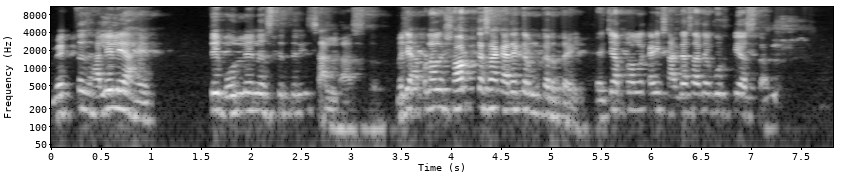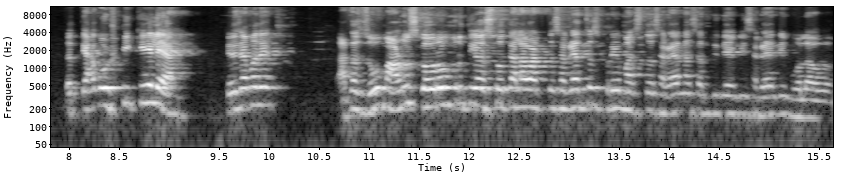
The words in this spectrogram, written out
व्यक्त झालेले आहेत ते बोलले नसते तरी चाललं असतं. म्हणजे आपल्याला शॉर्ट कसा कार्यक्रम करता येईल? त्याची आपल्याला काही साध्या साध्या गोष्टी असतात. तर त्या गोष्टी केल्या. त्याच्यामध्ये आता जो माणूस गौरवमूर्ती असतो त्याला वाटतं सगळ्यांचंच प्रेम असतं सगळ्यांना संधी द्यावी सगळ्यांनी बोलावं.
